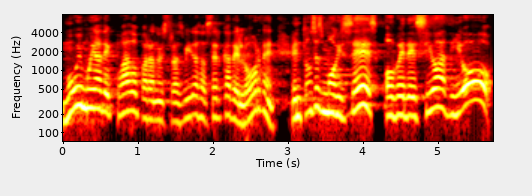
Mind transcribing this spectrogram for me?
muy, muy adecuado para nuestras vidas acerca del orden. Entonces Moisés obedeció a Dios.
